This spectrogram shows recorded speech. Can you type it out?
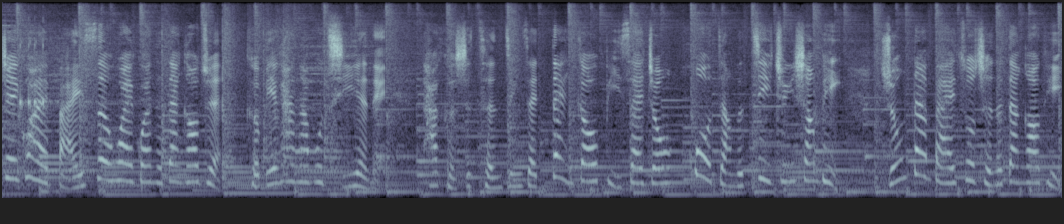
这一块白色外观的蛋糕卷，可别看它不起眼哎，它可是曾经在蛋糕比赛中获奖的季军商品。只用蛋白做成的蛋糕体，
